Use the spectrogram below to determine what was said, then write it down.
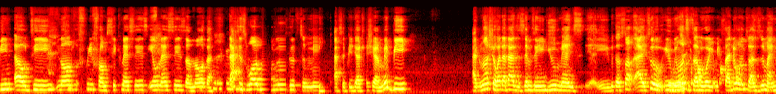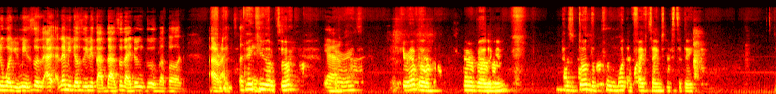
being healthy, not free from sicknesses, illnesses, and all that. That is what looks good to me as a pediatrician. Maybe I'm not sure whether that's the same thing you meant eh, because I so you may want to tell me what you mean. So I don't want to assume I know what you mean. So I, let me just leave it at that so that I don't go overboard. All right. Okay. Thank you, doctor. Yeah. All right. Here we have oh, Claribel again. Has done the pool more than five times yesterday.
